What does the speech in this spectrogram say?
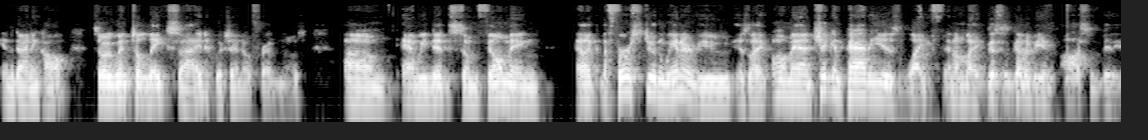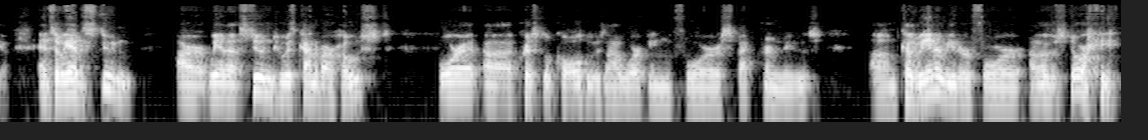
in the dining hall. So we went to Lakeside, which I know Fred knows, um, and we did some filming. And like the first student we interviewed is like, "Oh man, chicken patty is life," and I'm like, "This is going to be an awesome video." And so we had a student, our we had a student who was kind of our host for it, uh, Crystal Cole, who is now working for Spectrum News because um, we interviewed her for another story,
